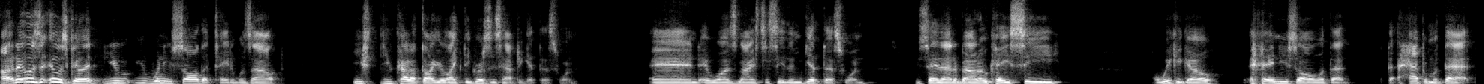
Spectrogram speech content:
Uh, and it was it was good. You you when you saw that Tatum was out, you you kind of thought you're like the Grizzlies have to get this one, and it was nice to see them get this one. You say that about OKC a week ago, and you saw what that, that happened with that.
